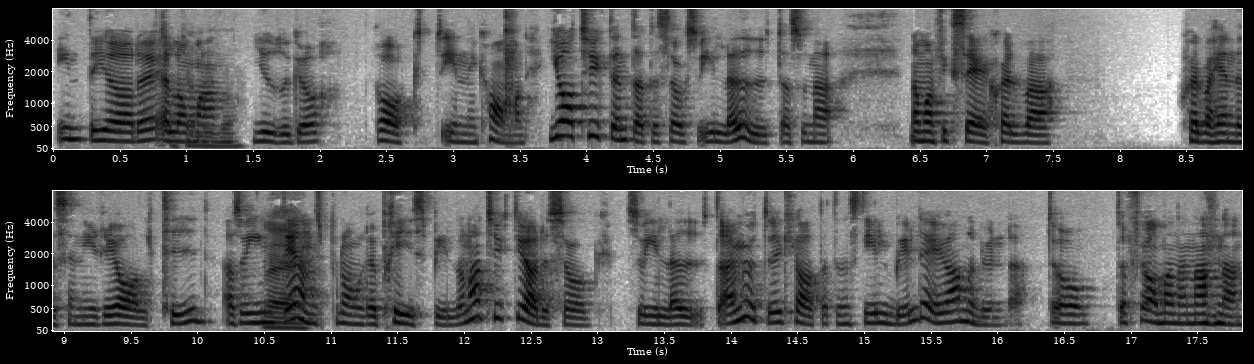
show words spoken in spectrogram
inte gör det, så eller om han ljuger rakt in i kameran. Jag tyckte inte att det såg så illa ut, alltså när, när man fick se själva, själva händelsen i realtid. Alltså inte Nej. ens på de reprisbilderna tyckte jag det såg så illa ut. Däremot är det klart att en stillbild är ju annorlunda. Då, då får man en annan,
